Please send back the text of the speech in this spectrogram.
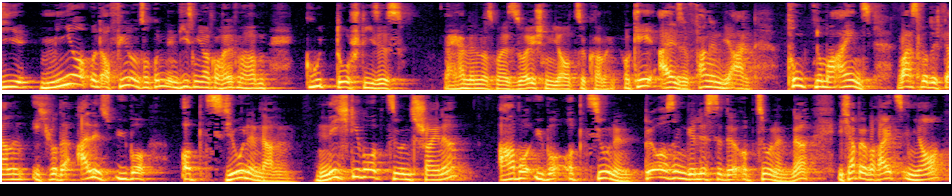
die mir und auch vielen unserer Kunden in diesem Jahr geholfen haben, gut durch dieses, naja, nennen wir es mal solchen Jahr zu kommen. Okay, also fangen wir an. Punkt Nummer eins. Was würde ich lernen? Ich würde alles über Optionen lernen. Nicht über Optionsscheine, aber über Optionen, börsengelistete Optionen. Ne? Ich habe ja bereits im Jahr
